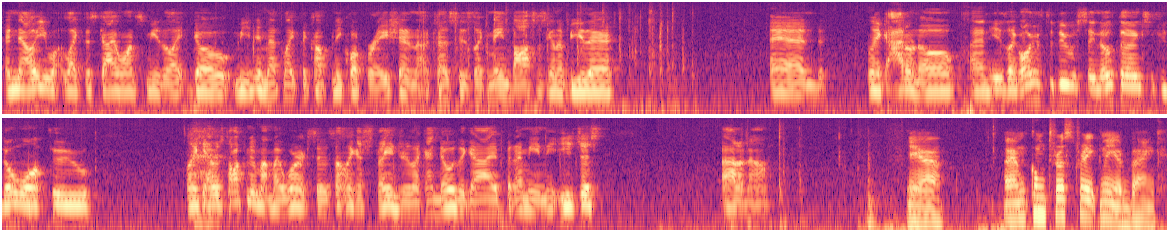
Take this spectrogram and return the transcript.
And now he like this guy wants me to like go meet him at like the company corporation because his like main boss is gonna be there. And like I don't know. And he's like, all you have to do is say no thanks if you don't want to. Like I was talking to him at my work, so it's not like a stranger. Like I know the guy, but I mean he- he's just I don't know. Yeah. Um, come trust rate me your bank.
